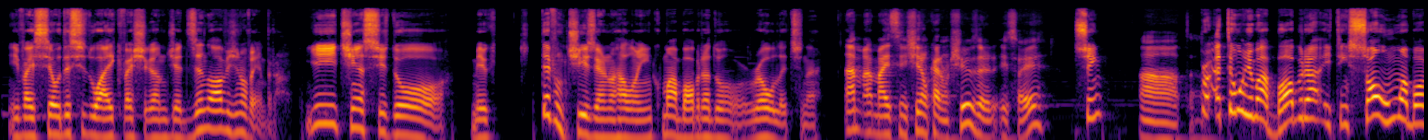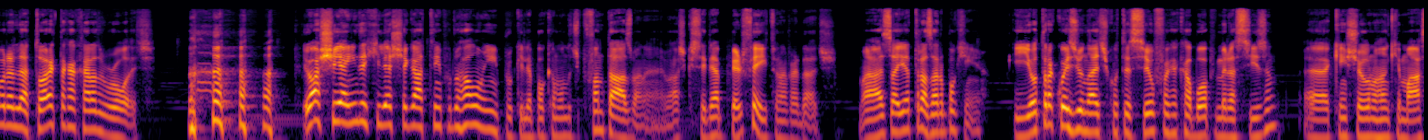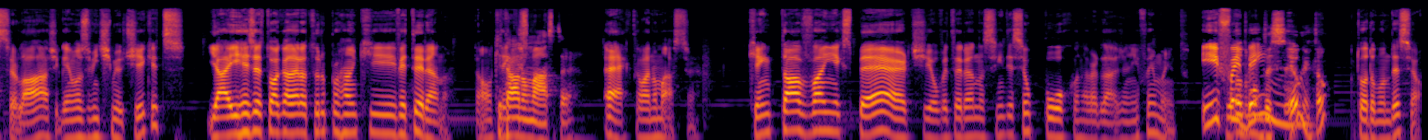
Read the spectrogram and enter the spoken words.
E vai ser o Decidueye, que vai chegar no dia 19 de novembro. E tinha sido meio que. Teve um teaser no Halloween com uma abóbora do Rowlet, né? Ah, ma- mas sentiram que era um chooser? Isso aí? Sim. Ah, tá. Pro- Tem uma abóbora e tem só uma abóbora aleatória que tá com a cara do Rowlet. Eu achei ainda que ele ia chegar a tempo do Halloween, porque ele é Pokémon do tipo fantasma, né? Eu acho que seria perfeito, na verdade. Mas aí atrasaram um pouquinho. E outra coisa de Unite que aconteceu foi que acabou a primeira season. É, quem chegou no Rank Master lá, acho que ganhou uns 20 mil tickets. E aí resetou a galera tudo pro Rank Veterano. Então Que tava que- no Master. É, que tava no Master. Quem tava em Expert ou Veterano assim, desceu pouco, na verdade, nem foi muito. E foi Todo bem... mundo desceu, então? Todo mundo desceu.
